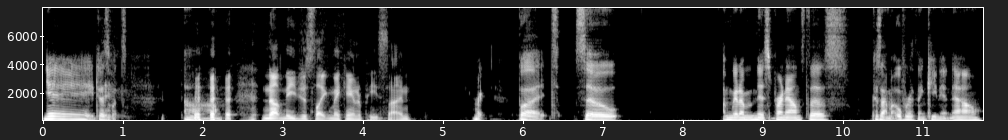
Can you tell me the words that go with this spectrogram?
Yay, Jesuits! Um, not me, just like making a peace sign. Right. But so I'm gonna mispronounce this because I'm overthinking it now.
